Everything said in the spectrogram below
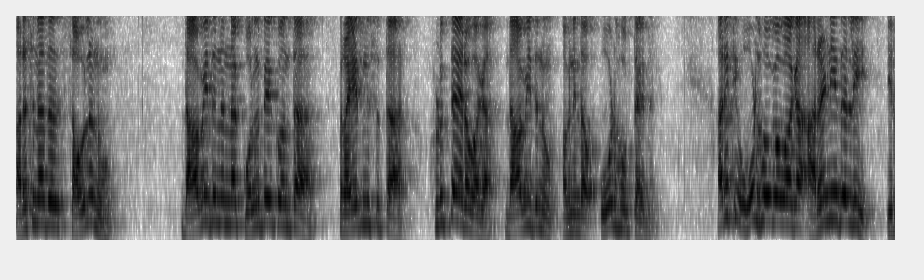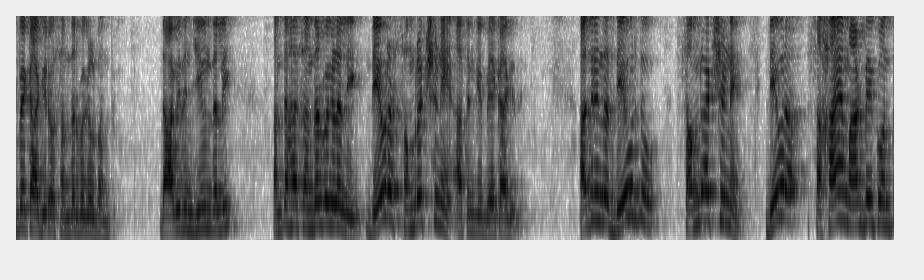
ಅರಸನಾದ ಸೌಲನು ದಾವೀದನನ್ನು ಕೊಲ್ಲಬೇಕು ಅಂತ ಪ್ರಯತ್ನಿಸುತ್ತಾ ಹುಡುಕ್ತಾ ಇರೋವಾಗ ದಾವಿದನು ಅವನಿಂದ ಓಡ್ ಹೋಗ್ತಾ ಇದ್ದಾನೆ. ಆ ರೀತಿ ಓಡ್ ಹೋಗೋವಾಗ ಅರಣ್ಯದಲ್ಲಿ ಇರಬೇಕಾಗಿರೋ ಸಂದರ್ಭಗಳು ಬಂತು. ದಾವಿದನ ಜೀವನದಲ್ಲಿ ಅಂತಹ ಸಂದರ್ಭಗಳಲ್ಲಿ ದೇವರ ಸಂರಕ್ಷಣೆ ಆತನಿಗೆ ಬೇಕಾಗಿದೆ. ಆದ್ದರಿಂದ ದೇವ್ರದ್ದು ಸಂರಕ್ಷಣೆ ದೇವರ ಸಹಾಯ ಮಾಡಬೇಕು ಅಂತ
